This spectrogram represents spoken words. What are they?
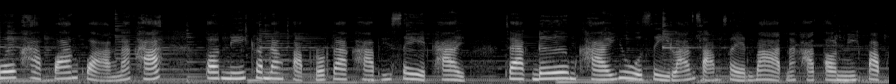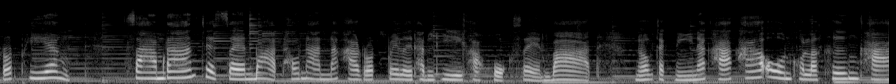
ด้วยค่ะกว้างขวางนะคะ ตอนนี้กำลังปรับลดราคาพิเศษค่ะ จากเดิมขายอยู่4ล้าน3แสนบาทนะคะ ตอนนี้ปรับลดเพียง3ล้าน7แสนบาทเท่านั้นนะคะลดไปเลยทันทีค่ะ6แสนบาท นอกจากนี้นะคะ ค่าโอนคนละครึ่งค่ะ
